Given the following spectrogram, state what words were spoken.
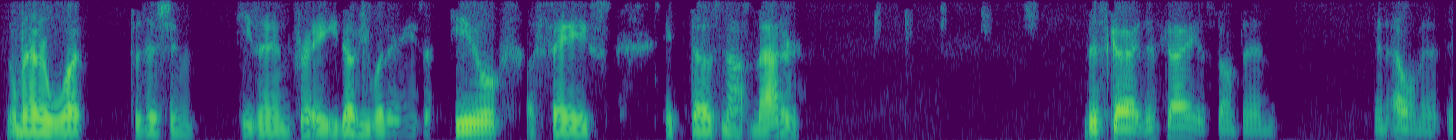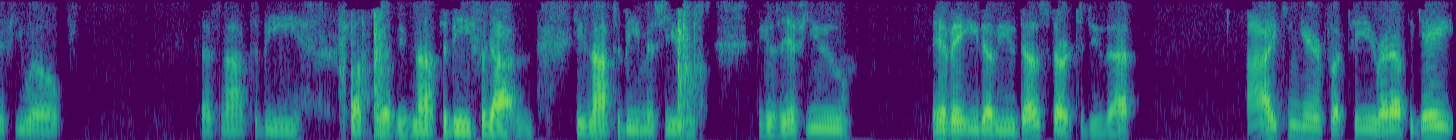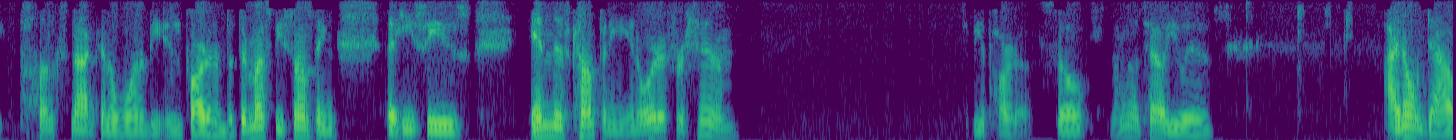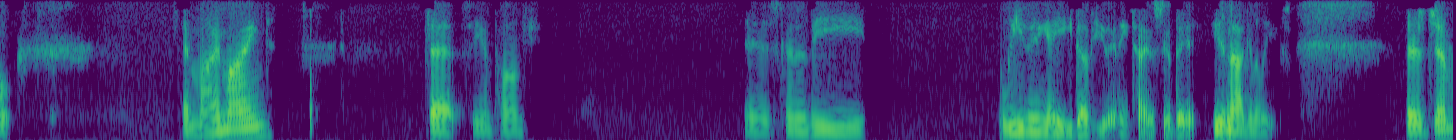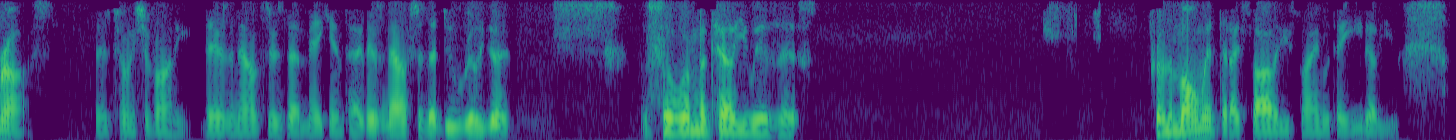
no matter what position he's in for AEW, whether he's a heel, a face, it does not matter. This guy, this guy is something, an element, if you will, that's not to be fucked with. He's not to be forgotten. He's not to be misused. Because if you, if AEW does start to do that, I can guarantee you right out the gate, Punk's not going to want to be any part of them. But there must be something that he sees in this company in order for him to be a part of. So what I'm going to tell you is I don't doubt in my mind that CM Punk is going to be leaving AEW anytime soon. He's not going to leave. There's Jim Ross. There's Tony Schiavone. There's announcers that make impact. There's announcers that do really good. So what I'm going to tell you is this. From the moment that I saw that he signed with AEW,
